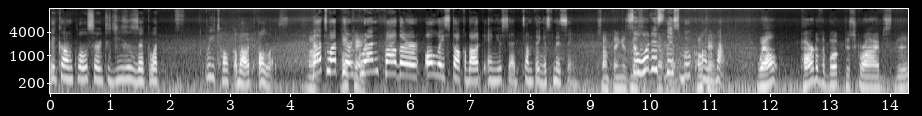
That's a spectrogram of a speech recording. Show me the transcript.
become closer to Jesus. That what we talk about always. Uh, That's what your okay. grandfather always talk about, and you said something is missing. Something is So, missing, what is definitely. this book all about? Well, part of the book describes the,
